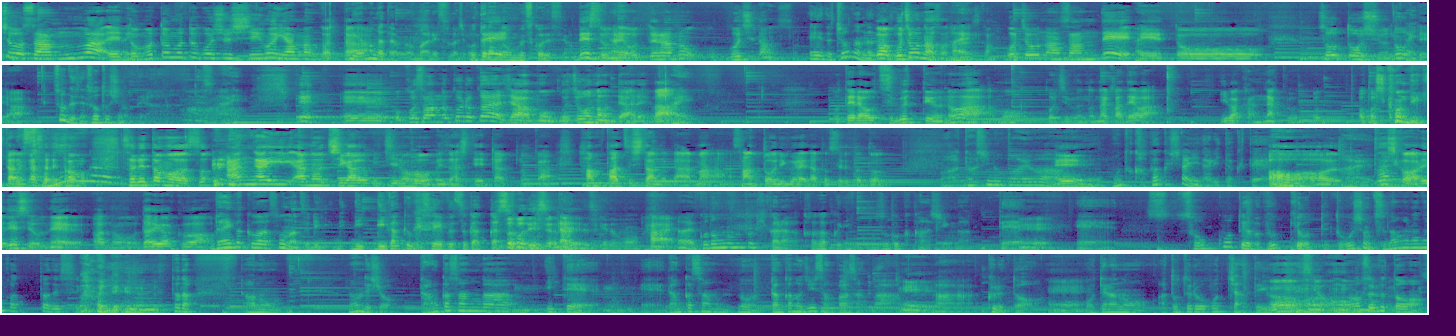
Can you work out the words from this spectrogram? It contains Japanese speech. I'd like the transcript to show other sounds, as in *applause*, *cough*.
正さんはえっ、とはい。もともとご出身は山形。山形の生まれ育ちお寺の息子ですよ。ですよね、はい。お寺のご次男さん。えー、と長男なんがです。ご長男さんなんですか、ご長男さんで、はい。えっ、と曹洞宗のお寺、そうですね曹洞宗のお寺です。あはい。ーで、えーお子さんの頃からじゃあもうご長男であれば、はい。お寺を継ぐっていうのはもうご自分の中では違和感なくお落とし込んできたのかそれともそれともそ案外あの違う道の方を目指していたのか反発したのかまあ3通りぐらいだとするとどう？私の場合は、ええ。もう本当科学者になりたくて。ああ、はい。確かあれですよね。あの大学は？大学はそうなんです。理理理学部生物学科ってそうですよね。行ったんですけども。はい、はい。子供の時から科学にものすごく関心があって、ええ。ーそそことやっぱ仏教ってどうしてもつながらなかったですよね。*laughs* ただあのなんでしょう。檀家さんがいて、えうんえー檀家さんの檀家のじいさんばあさんが、ええ。あー来るとええ。お寺の跡取りお坊ちゃんって言うんですよ、うんそうすると、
